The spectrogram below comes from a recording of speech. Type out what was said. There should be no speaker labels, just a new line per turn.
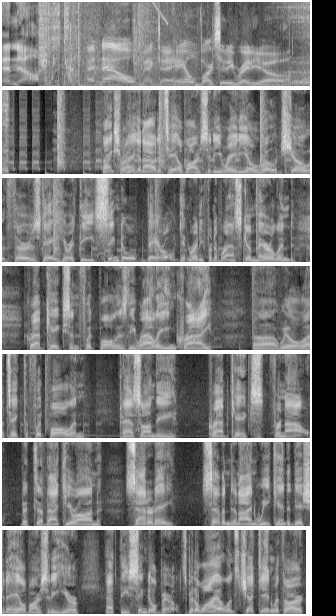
And now,
And now,
Back to Hail Varsity Radio.
Thanks for hanging out. It's Hail Varsity Radio Roadshow Thursday here at the Single Barrel, getting ready for Nebraska, Maryland. Crab cakes and football is the rallying cry. Uh, we'll uh, take the football and pass on the crab cakes for now. But uh, back here on Saturday, 7 to 9 weekend edition of Hail Varsity here at the Single Barrel. It's been a while. Let's check in with our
